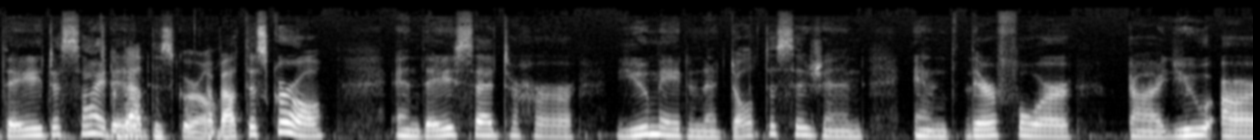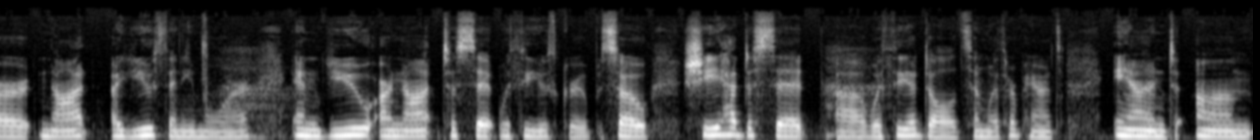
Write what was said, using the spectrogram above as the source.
they decided about this girl. About this girl. And they said to her, You made an adult decision, and therefore uh, you are not a youth anymore and you are not to sit with the youth group. So she had to sit uh, with the adults and with her parents. And um,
